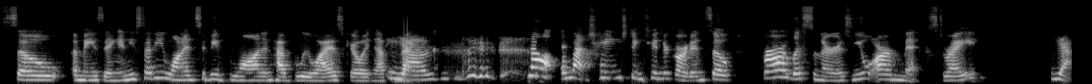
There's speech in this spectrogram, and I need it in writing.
so amazing. And you said you wanted to be blonde and have blue eyes growing up. Yeah. now, and that changed in kindergarten. So for our listeners, you are mixed, right? Yeah.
